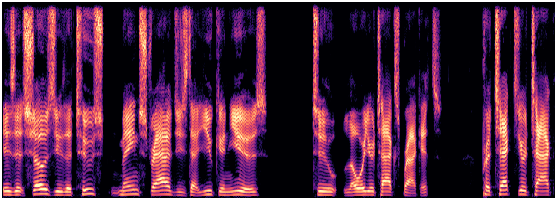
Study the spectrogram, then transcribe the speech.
is it shows you the two main strategies that you can use to lower your tax brackets, protect your tax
